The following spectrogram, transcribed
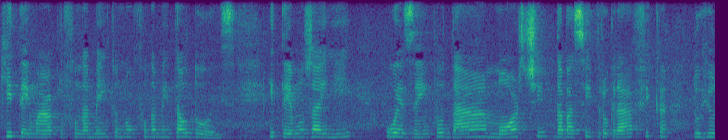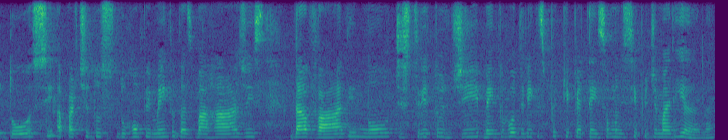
que tem maior aprofundamento no fundamental 2. E temos aí o exemplo da morte da bacia hidrográfica do Rio Doce a partir do, do rompimento das barragens da Vale no distrito de Bento Rodrigues, que pertence ao município de Mariana.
